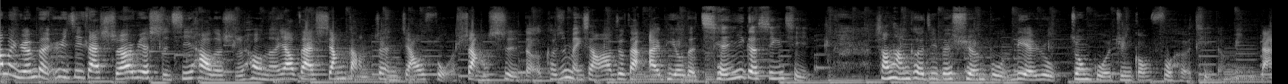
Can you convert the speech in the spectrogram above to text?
他们原本预计在十二月十七号的时候呢，要在香港证交所上市的，可是没想到就在 IPO 的前一个星期，商汤科技被宣布列入中国军工复合体的名单。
